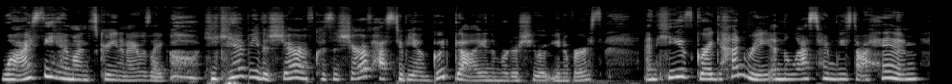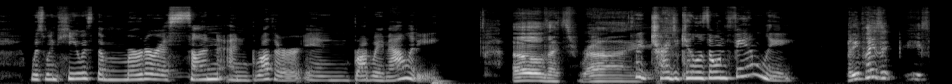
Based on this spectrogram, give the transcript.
Well, I see him on screen and I was like, oh, he can't be the sheriff because the sheriff has to be a good guy in the Murder She Wrote universe. And he is Greg Henry. And the last time we saw him was when he was the murderous son and brother in Broadway Malady. Oh, that's right. He tried to kill his own family. But he plays a he's,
